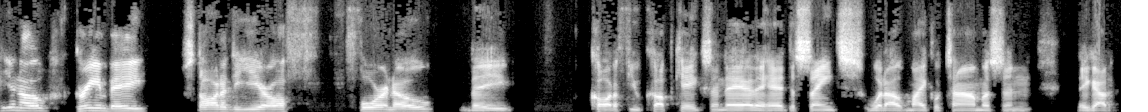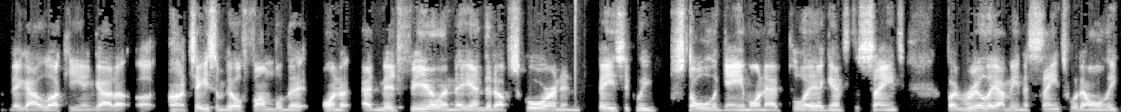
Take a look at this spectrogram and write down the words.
you know, Green Bay started the year off 4 and 0. They caught a few cupcakes in there. They had the Saints without Michael Thomas and they got they got lucky and got a, a, a Taysom Hill fumbled it on a, at midfield and they ended up scoring and basically stole the game on that play against the Saints. But really, I mean, the Saints were the only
